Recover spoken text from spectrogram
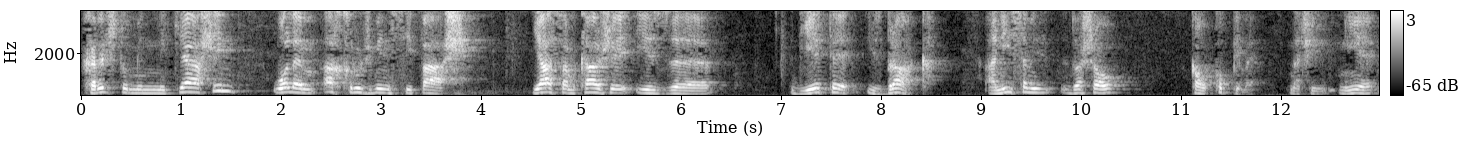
Hrečtu min nikjahin, volem ahruđ min sifah. Ja sam, kaže, iz uh, dijete, iz braka, a nisam došao kao kopile. Znači, nije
